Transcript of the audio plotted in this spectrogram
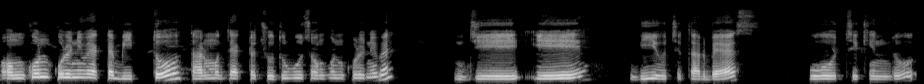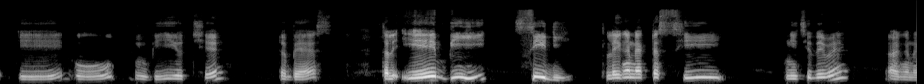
অঙ্কন করে নেবে একটা বৃত্ত, তার মধ্যে একটা চতুর্ভুজ অঙ্কন করে নেবে, যে এ বি হচ্ছে তার ব্যাস ও হচ্ছে কেন্দ্র এ ও বি হচ্ছে একটা ব্যাস। তাহলে এ বি সি ডি তাহলে এখানে একটা সি নিচে দেবে আর এখানে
